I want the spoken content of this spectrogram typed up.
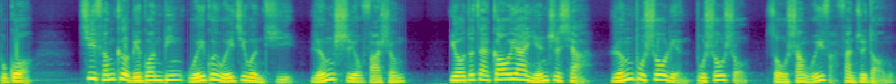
不过，基层个别官兵违规违纪问题仍时有发生，有的在高压严治下仍不收敛、不收手，走上违法犯罪道路。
